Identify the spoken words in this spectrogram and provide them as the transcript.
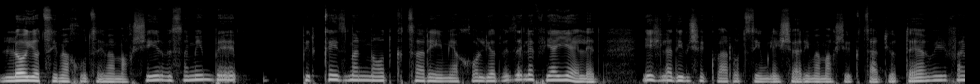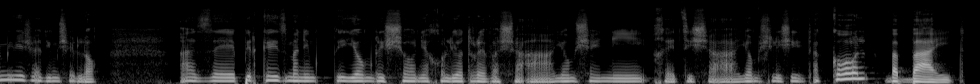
לא יוצאים החוצה עם המכשיר ושמים בפרקי זמן מאוד קצרים, יכול להיות, וזה לפי הילד. יש ילדים שכבר רוצים להישאר עם המכשיר קצת יותר, ולפעמים יש ילדים שלא. אז uh, פרקי זמנים, יום ראשון יכול להיות רבע שעה, יום שני חצי שעה, יום שלישי, הכל בבית.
